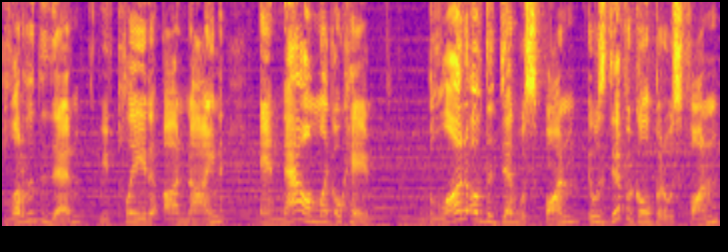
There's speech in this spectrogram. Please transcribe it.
Blood of the Dead, we've played uh, 9, and now I'm like, okay, Blood of the Dead was fun. It was difficult, but it was fun.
